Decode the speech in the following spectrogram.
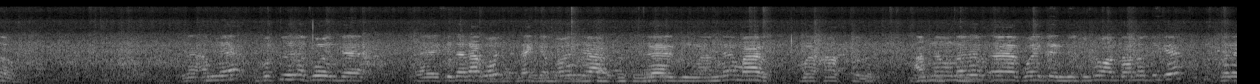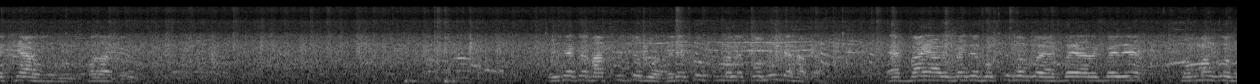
দাও না, আপনি বক্তৃতা যে কিতা কই দেখে মার কাজ করুন আপনি ওনাদের কয়ে দেন যে তুমি অন্যান্য দিকে মানে খেয়াল করার জন্য। এই যে একটা ভাতৃত্ব এটা খুব মানে কমই দেখা যায়। এক ভাই আরেক ভাইকে ভক্তি করব এক ভাই আরেক ভাইকে সম্মান করব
